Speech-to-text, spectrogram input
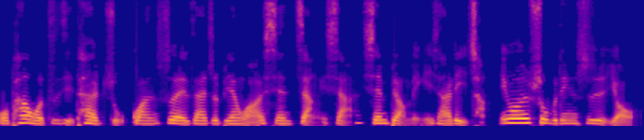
我怕我自己太主观，所以在这边我要先讲一下，先表明一下立场，因为说不定是有。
